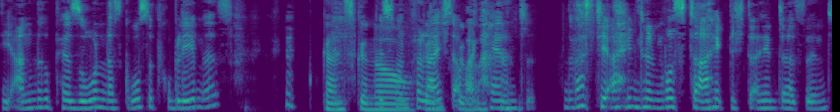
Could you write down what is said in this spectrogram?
die andere Person das große Problem ist. Ganz genau. Bis man vielleicht auch genau. erkennt, was die eigenen Muster eigentlich dahinter sind.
